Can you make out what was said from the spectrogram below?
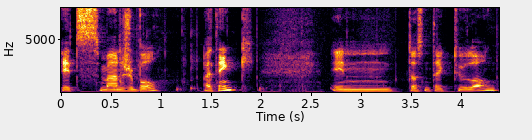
It's manageable, I think. In doesn't take too long.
